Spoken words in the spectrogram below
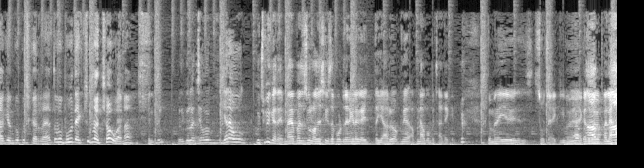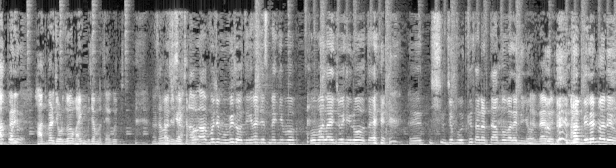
जाके उनको कुछ कर रहा है तो वो भूत एक्चुअल में अच्छा हुआ ना। बिल्कुल। बिल्कुल अच्छा वो यार वो कुछ भी करे मैं बस उसको लॉजिस्टिक सपोर्ट देने के लिए तैयार हूँ अपने अपने आप को बचाने के लिए। तो मैंने ये सोचा है कि मैं मतलब आएगा तो मैं पहले हाथ पैर हाथ पैर जोड़ दूँगा भाई मुझे मत है कुछ। समझ गया। अब अब वो जो मूवीज़ होती है ना जिसमें कि वो वो वाला जो हीरो होता है जो भूत के साथ लड़ता है आप वो वाले नहीं हो। आप विलन वाले हो।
